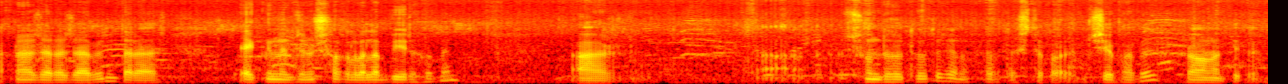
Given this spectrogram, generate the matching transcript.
আপনারা যারা যাবেন, তারা একদিনের জন্য সকালবেলা বের হবেন আর সন্ধ্যা হতে হতে যেন ফেরত আসতে পারেন। সেভাবে রওনা দেবেন।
